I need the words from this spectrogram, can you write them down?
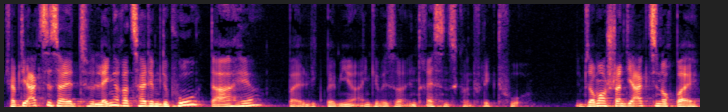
Ich habe die Aktie seit längerer Zeit im Depot, daher liegt bei mir ein gewisser Interessenskonflikt vor. Im Sommer stand die Aktie noch bei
